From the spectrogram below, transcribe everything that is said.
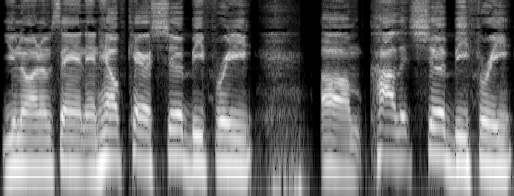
You know what I'm saying? And healthcare should be free. Um, college should be free.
